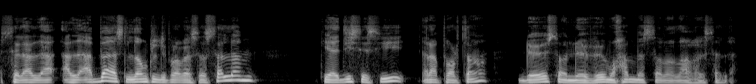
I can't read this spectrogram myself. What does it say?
C'est Al-Abbas, l'oncle du prophète sallam, qui a dit ceci, rapportant de son neveu Muhammad sallallahu alayhi wa sallam.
